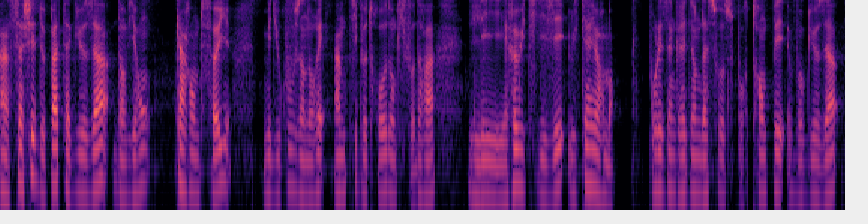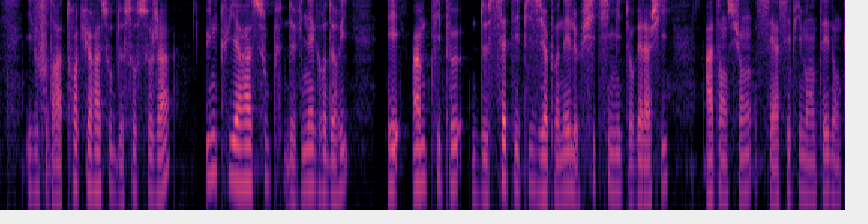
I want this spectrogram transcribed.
un sachet de pâte à gyoza d'environ 40 feuilles, mais du coup vous en aurez un petit peu trop, donc il faudra les réutiliser ultérieurement. Pour les ingrédients de la sauce pour tremper vos gyoza, il vous faudra 3 cuillères à soupe de sauce soja, une cuillère à soupe de vinaigre de riz et un petit peu de 7 épices japonais, le shichimi togarashi. Attention, c'est assez pimenté, donc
